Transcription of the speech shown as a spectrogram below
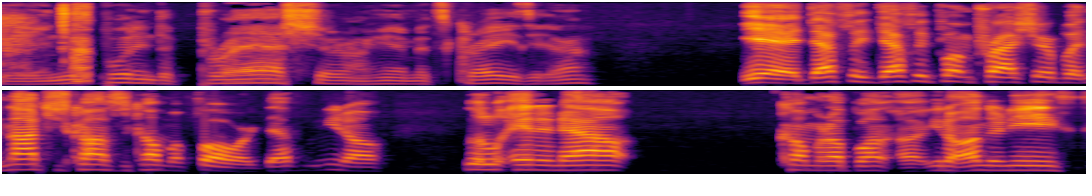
and you're putting the pressure on him. It's crazy, huh? Yeah, definitely, definitely putting pressure, but not just constantly coming forward. Definitely, you know, little in and out, coming up on, uh, you know, underneath.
